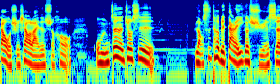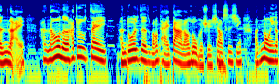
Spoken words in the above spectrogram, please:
到我学校来的时候，我们真的就是老师特别带了一个学生来，然后呢，他就在。很多的，比方台大，比方说我们学校世新啊，弄一个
